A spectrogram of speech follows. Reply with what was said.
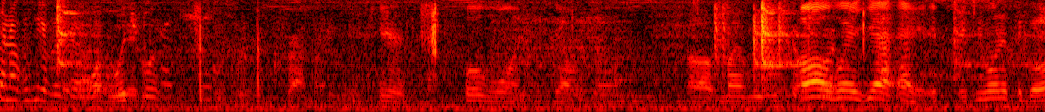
Over here, Which one? Here pull one, see how it goes. Uh, my, oh, wait, yeah, hey, if, if you wanted to go,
